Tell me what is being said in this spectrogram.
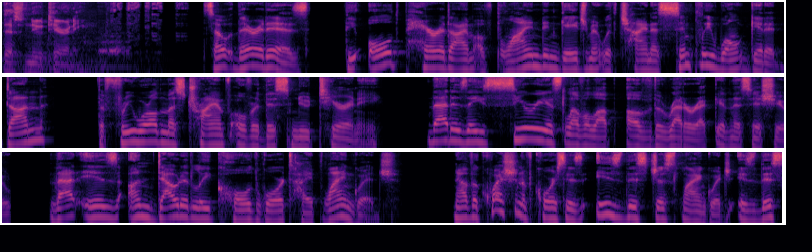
this new tyranny. So there it is. The old paradigm of blind engagement with China simply won't get it done. The free world must triumph over this new tyranny. That is a serious level up of the rhetoric in this issue. That is undoubtedly Cold War type language. Now, the question, of course, is is this just language? Is this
